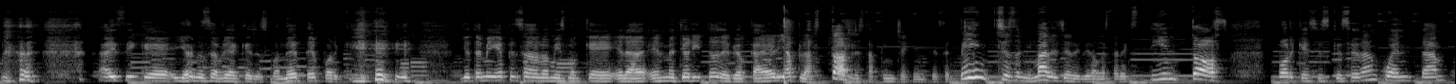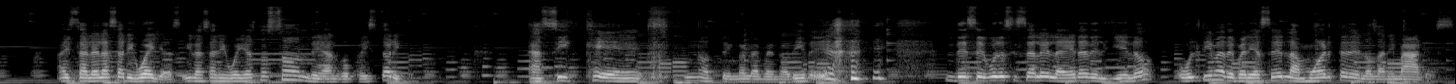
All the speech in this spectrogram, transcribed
Ahí sí que yo no sabría qué responderte porque yo también he pensado lo mismo, que el, meteorito debió caer y aplastarle a esta pinche gente. Ese pinches animales ya debieron estar extintos. Porque si es que se dan cuenta, ahí sale las arihuellas y las arihuellas no son de algo prehistórico. Así que no tengo la menor idea. De seguro si sale la era del hielo, última debería ser la muerte de los animales.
